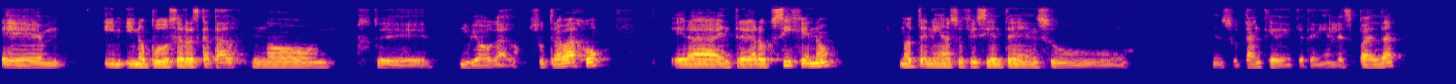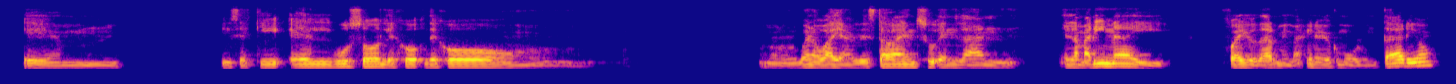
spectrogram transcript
Eh, y, y no pudo ser rescatado. No eh, murió ahogado. Su trabajo era entregar oxígeno. No tenía suficiente en su, en su tanque que tenía en la espalda. Eh, dice aquí, el buzo dejó, dejó, bueno, vaya, estaba en, su, en, la, en la marina y fue a ayudar, me imagino yo, como voluntario.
